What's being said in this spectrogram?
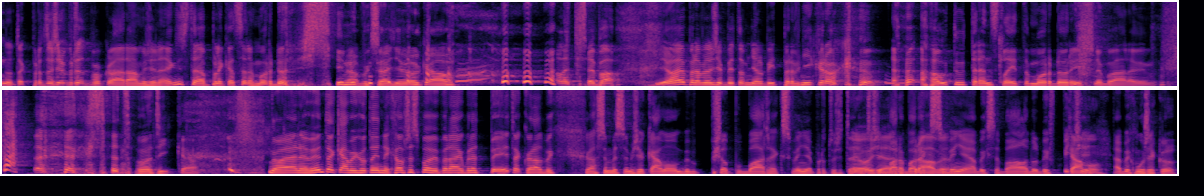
No tak protože předpokládám, že neexistuje aplikace na mordorštinu, Já bych se divil, kámo. ale třeba, jo, je pravda, že by to měl být první krok. How to translate Mordorish, nebo já nevím, jak se to říká. No já nevím, tak já bych ho tady nechal přespat, vypadá jak Brad Pitt, akorát bych, já si myslím, že kámo, on by šel po báře jak svině, protože to je Jo, prostě barbar jak svině, abych se bál, byl bych v piči. Kámo. Já bych mu řekl,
